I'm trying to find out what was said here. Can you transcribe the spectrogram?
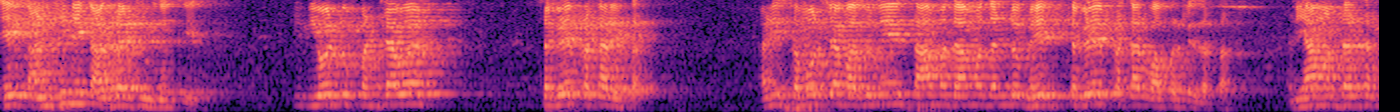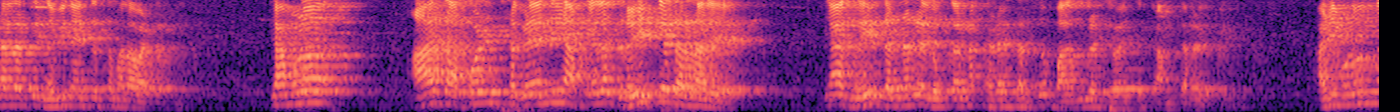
एक आणखीन एक आग्रहाची विनंती आहे. की निवडणूक म्हटल्यावर सगळे प्रकार येतात. आणि समोरच्या बाजूने साम दाम दंड भेद सगळे प्रकार वापरले जातात. आणि या मतदारसंघाला ते नवीन आहे तसं मला वाटत नाही. त्यामुळं आज आपण सगळ्यांनी आपल्याला ग्रहित्य धरणारे आहेत त्या ग्रहित धरणाऱ्या लोकांना खड्यासारखं बाजूला ठेवायचं काम करायला पाहिजे. आणि म्हणून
